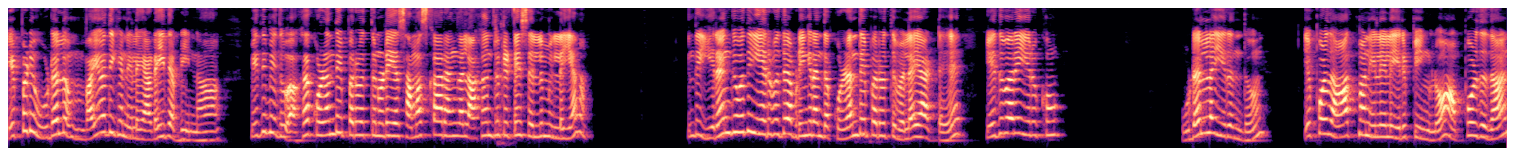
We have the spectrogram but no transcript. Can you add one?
எப்படி உடலும் வயோதிக நிலை அடையுது அப்படின்னா மெது மெதுவாக குழந்தை பருவத்தினுடைய சமஸ்காரங்கள் அகன்றுகிட்டே செல்லும் இல்லையா? இந்த இறங்குவது ஏறுவது அப்படிங்கிற அந்த குழந்தை பருவத்து விளையாட்டு எதுவரை இருக்கும்? உடல்ல இருந்தும் எப்பொழுது ஆத்மா நிலையில் இருப்பீங்களோ அப்பொழுதுதான்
